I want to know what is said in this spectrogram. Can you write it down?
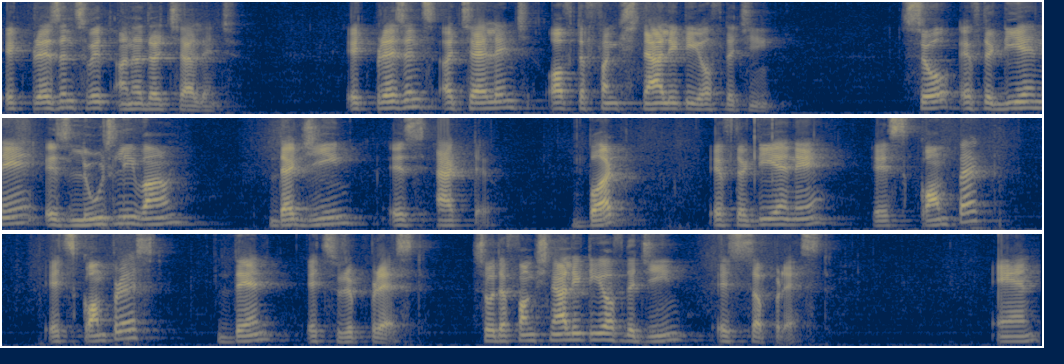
it presents with another challenge. It presents a challenge of the functionality of the gene. So if the DNA is loosely wound, that gene is active. But if the DNA is compact, it's compressed, then it's repressed. So the functionality of the gene is suppressed. And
